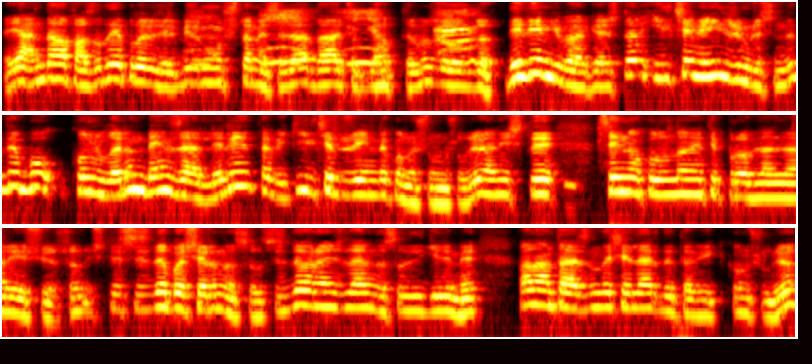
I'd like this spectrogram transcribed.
E, Yani daha fazla da yapılabilir. Biz Muş'ta mesela daha çok yaptığımız oldu. Dediğim gibi arkadaşlar ilçe ve il zümresinde de bu konuların benzerleri tabii ki ilçe düzeyinde konuşulmuş oluyor. Hani işte senin okulunda ne tip problemler yaşıyorsun? İşte sizde başarı nasıl? Sizde öğrenciler nasıl ilgili mi? Falan tarzında şeyler de tabii ki konuşuluyor.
